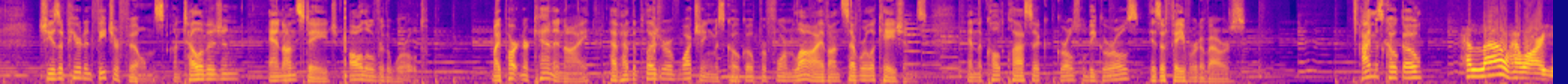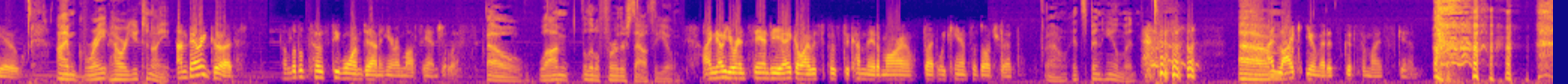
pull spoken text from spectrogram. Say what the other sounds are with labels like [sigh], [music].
She has appeared in feature films, on television, and on stage all over the world. My partner Ken and I have had the pleasure of watching Miss Coco perform live on several occasions, and the cult classic Girls Will Be Girls is a favorite of ours. Hi, Miss Coco. Hello, how are you? I'm great. How are you tonight? I'm very good. A little toasty warm down here in Los Angeles. Oh, well, I'm a little further south of you. I know you're in San Diego. I was supposed to come there tomorrow, but we canceled our trip. Oh, it's been humid. [laughs] I Um, like humid. It's good for my skin. [laughs]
